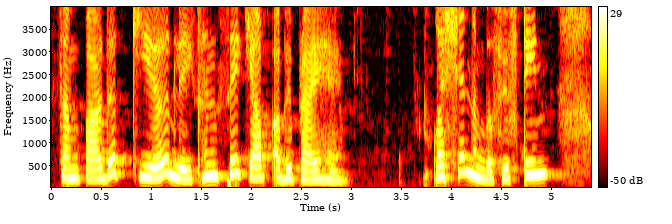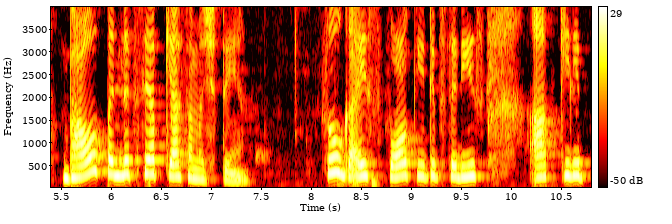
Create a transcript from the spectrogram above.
संपादकीय लेखन से क्या अभिप्राय है? क्वेश्चन नंबर फिफ्टीन भाव पल्लव से आप क्या समझते हैं? So guys for creative studies आपके लिए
